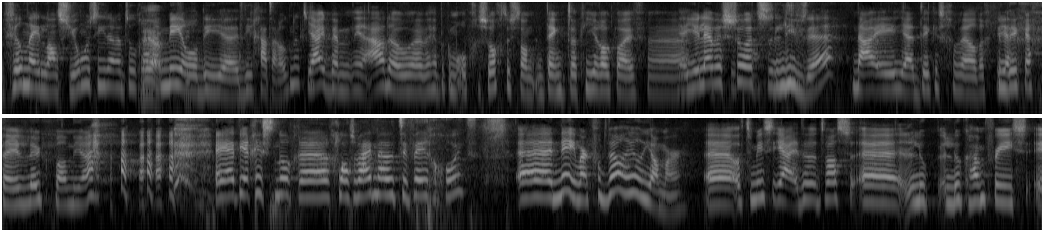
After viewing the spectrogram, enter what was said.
Veel Nederlandse jongens die daar naartoe gaan. Ja, en Merel, die, eh, die gaat daar ook naartoe. Ja, ik ben in ADO eh, heb ik hem opgezocht. Dus dan denk ik dat ik hier ook wel even... eh, Ja, jullie hebben een soort liefde, hè? Nou ja, Dick is geweldig. Ik vind Ja. Dick echt een hele leuke man, ja. Hey, heb jij gisteren nog eh, een glas wijn naar de tv gegooid? Eh, nee, maar ik vond het wel heel jammer. Eh, of tenminste, ja, het was eh, Luke, Luke Humphries, eh,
